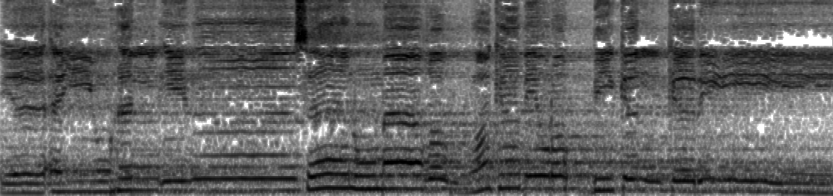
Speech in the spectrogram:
يا أيها الإنسان ما غرك بربك الكريم؟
